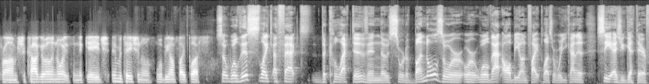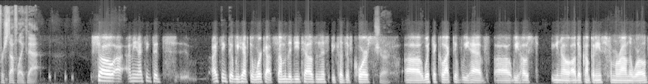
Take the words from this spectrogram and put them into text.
from Chicago, Illinois, the Nick Gage Invitational will be on FITE Plus. So will this like affect the collective and those sort of bundles, or or will that all be on FITE Plus, or will you kind of see as you get there for stuff like that? So, uh, I mean, I think that I think that we have to work out some of the details in this because, of course, Sure. uh, with the collective we have, uh, we host you know other companies from around the world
